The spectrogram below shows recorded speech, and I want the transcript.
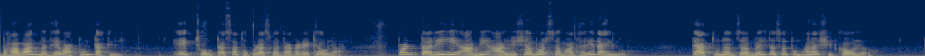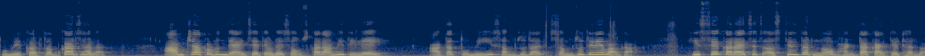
भावांमध्ये वाटून टाकली. एक छोटासा तुकडा स्वतःकडे ठेवला. पण तरीही आम्ही आयुष्यभर समाधानी राहिलो. त्यातूनच जमेल तसं तुम्हाला शिकवलं. तुम्ही कर्तबगार झालात. आमच्याकडून द्यायचे तेवढे संस्कार आम्ही दिले. आता तुम्हीही समजूदा समजुतीने वागा. हिस्से करायचेच असतील तर न भांडता काय ते ठरवा.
